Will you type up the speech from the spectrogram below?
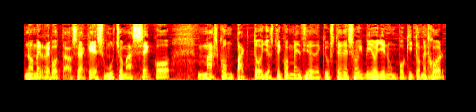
no me rebota, o sea que es mucho más seco, más compacto. Yo estoy convencido de que ustedes hoy me oyen un poquito mejor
